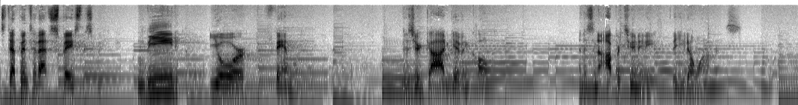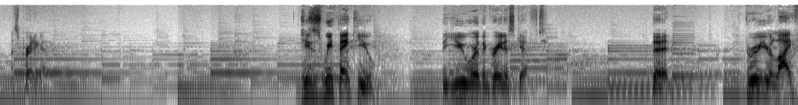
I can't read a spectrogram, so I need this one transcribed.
Step into that space this week. Lead your family. It is your God given calling. And it's an opportunity that you don't want to miss. Let's pray together. Jesus, we thank you that you were the greatest gift. That through your life,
